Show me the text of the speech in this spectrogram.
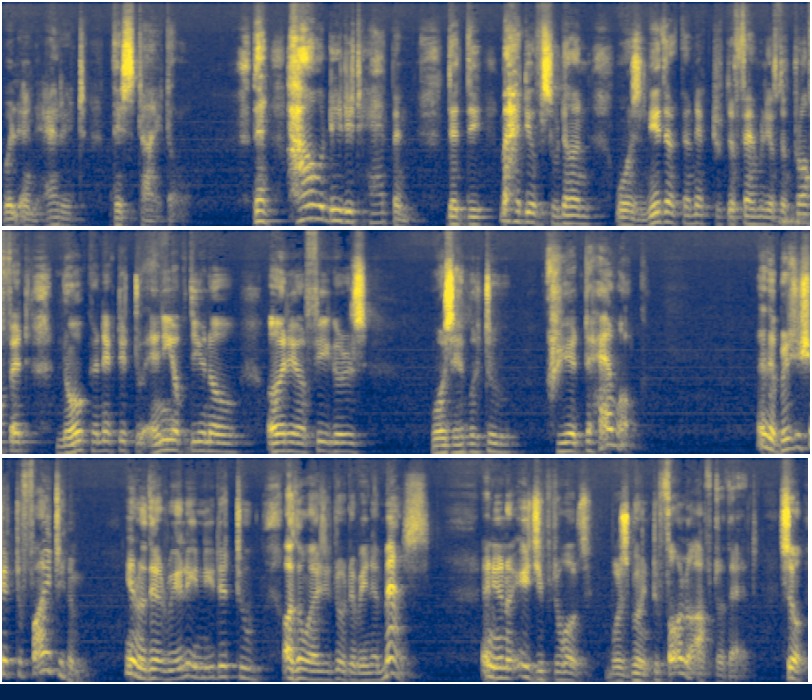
will inherit this title. Then how did it happen that the Mahdi of Sudan was neither connected to the family of the Prophet nor connected to any of the, you know, earlier figures, was able to create the havoc? And the British had to fight him. You know, they really needed to, otherwise it would have been a mess. And, you know, Egypt was, was going to follow after that. So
